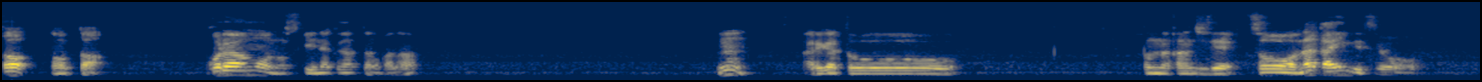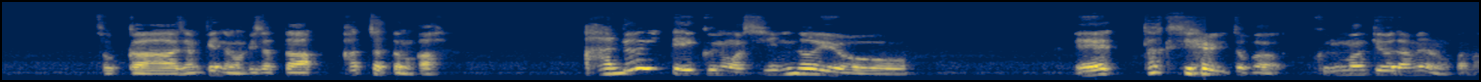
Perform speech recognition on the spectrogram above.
あ、治った。これはもうのすけいなくなったのかな？うん。ありがとう。そんな感じで。そう、仲いいんですよ。そっか、じゃんけんで負けちゃった。勝っちゃったのか。歩いていくのはしんどいよ。え、タクシーとか車系はダメなのかな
